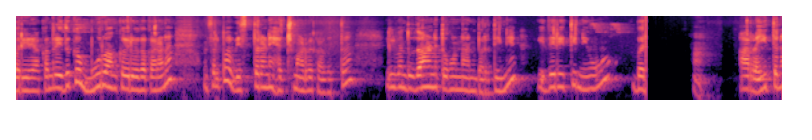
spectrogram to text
ಬರೀರಿ. ಯಾಕಂದರೆ ಇದಕ್ಕೆ ಮೂರು ಅಂಕ ಇರೋದ ಕಾರಣ ಒಂದು ಸ್ವಲ್ಪ ವಿಸ್ತರಣೆ ಹೆಚ್ಚು ಮಾಡಬೇಕಾಗುತ್ತೆ. ಇಲ್ಲಿ ಒಂದು ಉದಾಹರಣೆ ತೊಗೊಂಡು ನಾನು ಬರ್ದೀನಿ. ಇದೇ ರೀತಿ ನೀವು ಬರಿ ಹಾಂ. ಆ ರೈತನ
